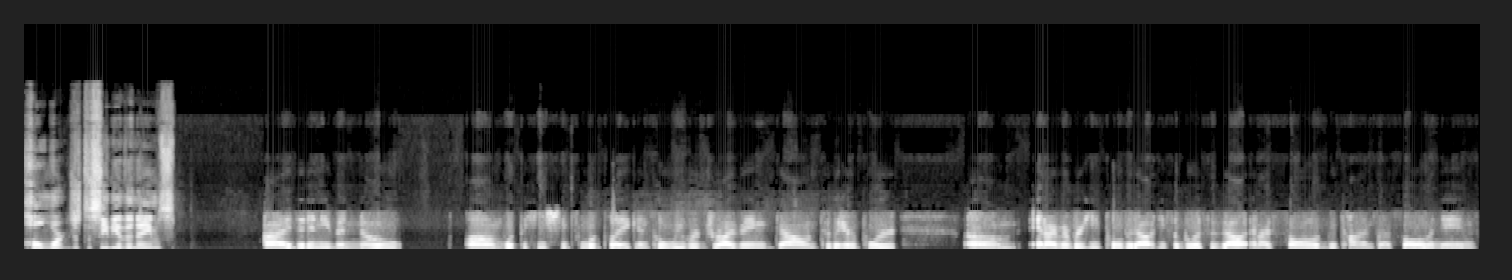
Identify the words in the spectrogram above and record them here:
homework just to see the other names? I didn't even know um, what the heat sheets looked like until we were driving down to the airport. Um, and I remember he pulled it out and he said, the list is out. And I saw the times and I saw the names.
